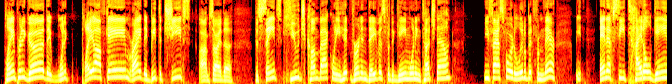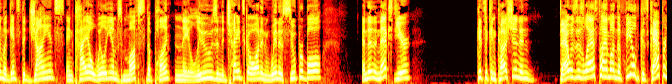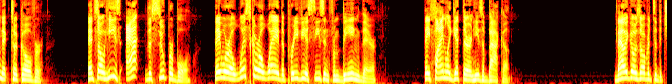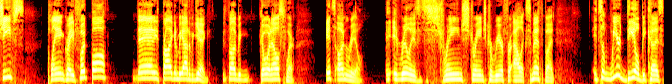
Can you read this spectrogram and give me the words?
Playing pretty good. They win a playoff game, right? They beat the Chiefs. I'm sorry, the the Saints, huge comeback when he hit Vernon Davis for the game winning touchdown. You fast forward a little bit from there. NFC title game against the Giants, and Kyle Williams muffs the punt and they lose, and the Giants go on and win a Super Bowl. And then the next year, gets a concussion, and that was his last time on the field because Kaepernick took over. And so he's at the Super Bowl. They were a whisker away the previous season from being there. They finally get there, and he's a backup. Now he goes over to the Chiefs, playing great football. Then he's probably going to be out of a gig. He's probably going elsewhere. It's unreal. It really is. It's a strange, strange career for Alex Smith, but it's a weird deal because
